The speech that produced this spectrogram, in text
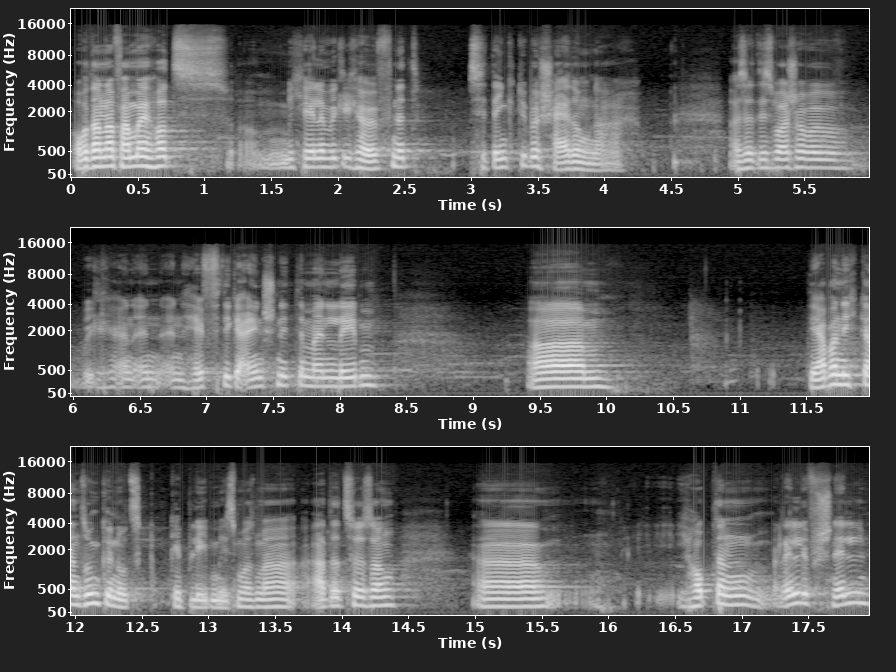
Aber dann auf einmal hat es Michaela wirklich eröffnet, sie denkt über Scheidung nach. Also das war schon wirklich ein, ein, ein heftiger Einschnitt in mein Leben, ähm, der aber nicht ganz ungenutzt geblieben ist, muss man auch dazu sagen. Äh, ich habe dann relativ schnell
